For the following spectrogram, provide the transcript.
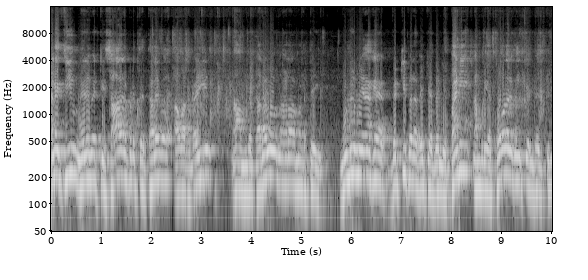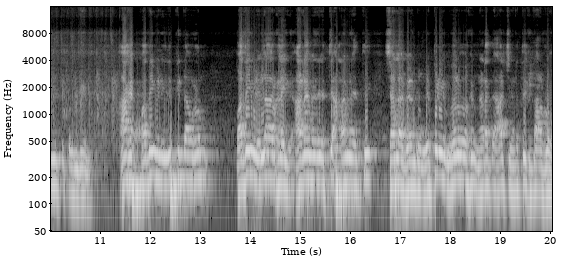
அனைத்தையும் நிறைவேற்றி சாதனை படைத்த தலைவர் அவர் வழியில் நாம் இந்த கடலூர் நாடாளுமன்றத்தை முழுமையாக வெற்றி பெற வைக்க வேண்டிய பணி நம்முடைய தோழர்களுக்கு என்று தெரிவித்துக் கொள்கிறேன். ஆக பதவியில் இருக்கின்றவர்களும் பதவியில் இல்லாதவர்களை அரவணைத்து அரவணைத்து செல்ல வேண்டும். எப்படி முதல்வர்கள் நடத்த ஆட்சி நடத்துகின்றார்களோ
